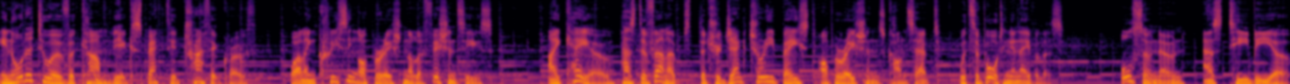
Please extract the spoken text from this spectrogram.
In order to overcome the expected traffic growth while increasing operational efficiencies, ICAO has developed the Trajectory-Based Operations concept with supporting enablers, also known as TBO.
